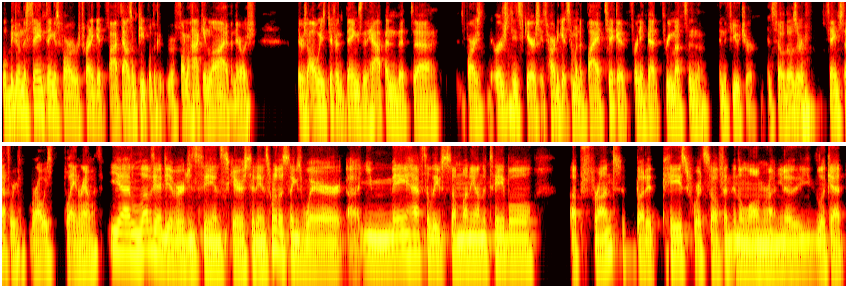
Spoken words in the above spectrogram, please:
we'll be doing the same thing as far as we're trying to get five thousand people to funnel hacking live, and there's there's always different things that happen that uh, as far as urgency and scarcity, it's hard to get someone to buy a ticket for an event three months in the in the future. And so those are same stuff we're, we're always playing around with. Yeah, I love the idea of urgency and scarcity. And it's one of those things where uh, you may have to leave some money on the table up front, but it pays for itself in, in the long run. You know, you look at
